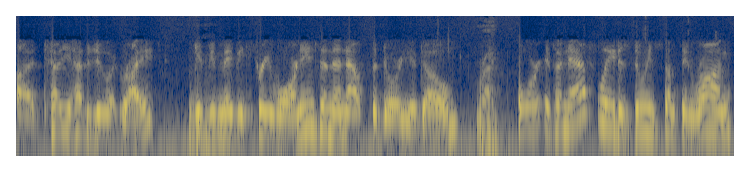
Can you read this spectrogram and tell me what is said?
uh, tell you how to do it right, give you hmm. maybe three warnings, and then out the door you go. Right. Or if an athlete is doing something wrong,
